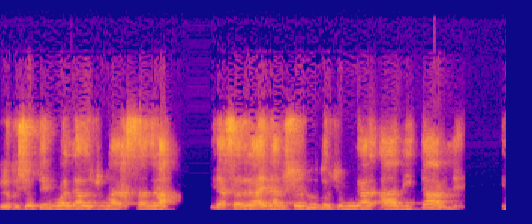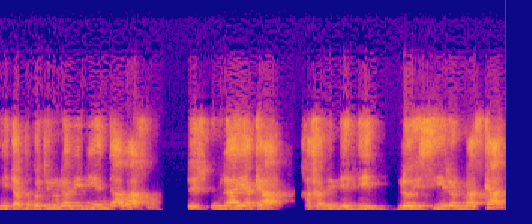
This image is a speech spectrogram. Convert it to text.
lo que yo tengo al lado es una axadra. Y la axadra en absoluto es un lugar habitable y ni tampoco tiene una vivienda abajo. Entonces, Ulay acá, Jajamim el Din, lo hicieron más caro,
